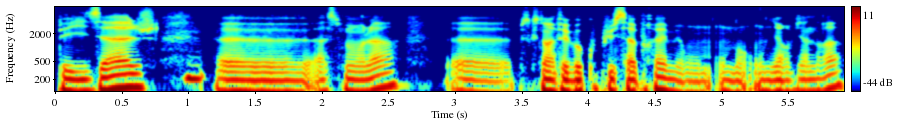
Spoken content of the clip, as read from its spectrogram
paysage mm. euh, à ce moment-là. Euh, parce que tu en as fait beaucoup plus après, mais on, on, y reviendra.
